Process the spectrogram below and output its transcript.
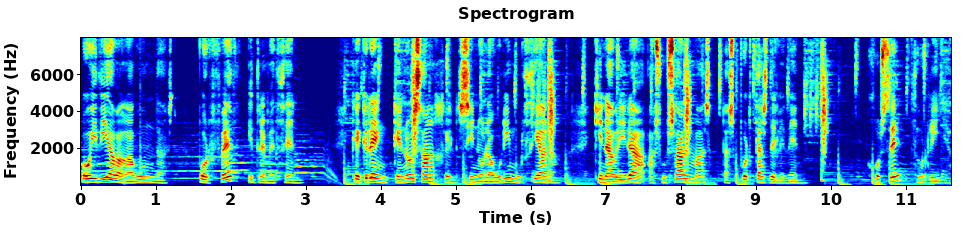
hoy día vagabundas, por Fez y Tremecén, que creen que no es ángel sino la Urí murciana quien abrirá a sus almas las puertas del Edén. José Zorrilla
